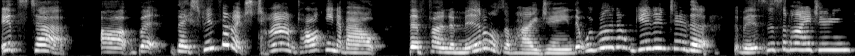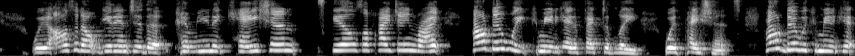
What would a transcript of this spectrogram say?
It's tough. Uh, but they spend so much time talking about the fundamentals of hygiene that we really don't get into the, the business of hygiene. We also don't get into the communication skills of hygiene, right? How do we communicate effectively with patients? How do we communicate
